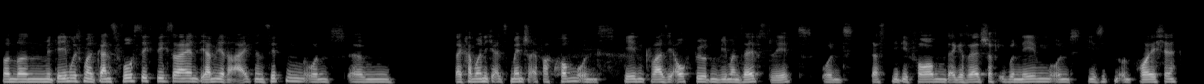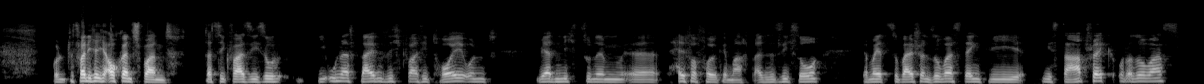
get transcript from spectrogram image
sondern mit denen muss man ganz vorsichtig sein. Die haben ihre eigenen Sitten und ähm, da kann man nicht als Mensch einfach kommen und denen quasi aufbürden, wie man selbst lebt und dass die die Formen der Gesellschaft übernehmen und die Sitten und Bräuche. Und das fand ich eigentlich auch ganz spannend, dass sie quasi so, die UNAs bleiben sich quasi treu und werden nicht zu einem äh, Helfervolk gemacht. Also es ist nicht so, wenn man jetzt zum Beispiel an sowas denkt wie, wie Star Trek oder sowas,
